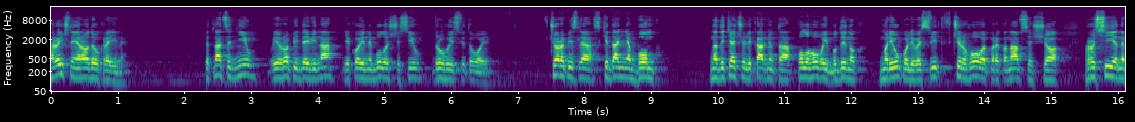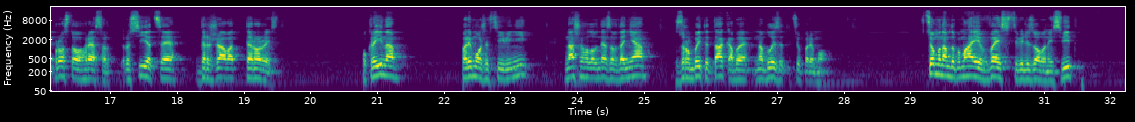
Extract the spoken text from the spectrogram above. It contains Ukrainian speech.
Героїчні народи України. 15 днів у Європі йде війна, якої не було з часів Другої світової. Вчора, після скидання бомб на дитячу лікарню та пологовий будинок в Маріуполі, весь світ вчергове переконався, що Росія не просто агресор, Росія це держава-терорист. Україна переможе в цій війні. Наше головне завдання зробити так, аби наблизити цю перемогу. Цьому нам допомагає весь цивілізований світ,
